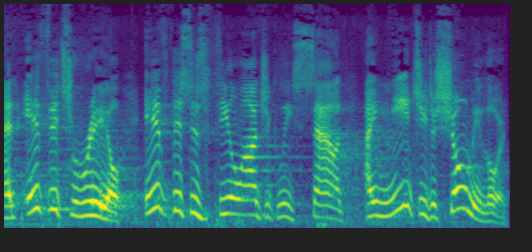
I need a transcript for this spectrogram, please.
And if it's real, if this is theologically sound, I need you to show me, Lord.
